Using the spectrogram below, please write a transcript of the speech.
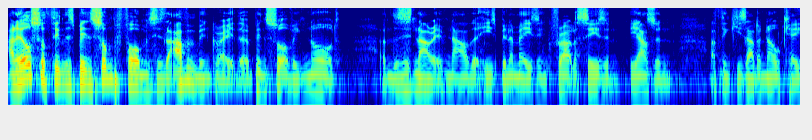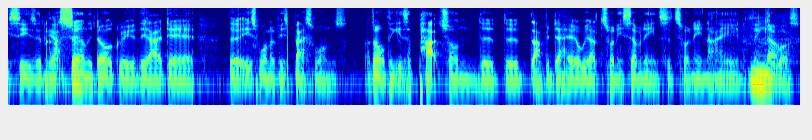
And I also think there's been some performances that haven't been great that have been sort of ignored. And there's this narrative now that he's been amazing throughout the season. He hasn't. I think he's had an okay season. I certainly don't agree with the idea that it's one of his best ones. I don't think it's a patch on the, the David De Gea we had 2017 to 2019, I think No. it was.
